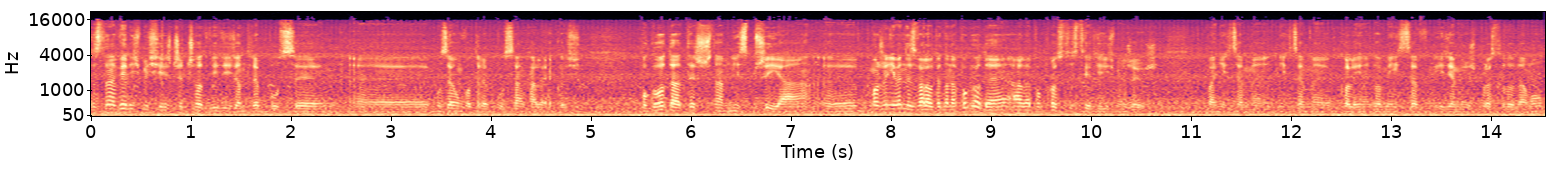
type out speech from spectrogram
Zastanawialiśmy się jeszcze, czy odwiedzić Antrebusy, Muzeum w Antrebusach, ale jakoś Pogoda też nam nie sprzyja. Y, może nie będę zwalał tego na pogodę, ale po prostu stwierdziliśmy, że już chyba nie chcemy, nie chcemy kolejnego miejsca, jedziemy już prosto do domu.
